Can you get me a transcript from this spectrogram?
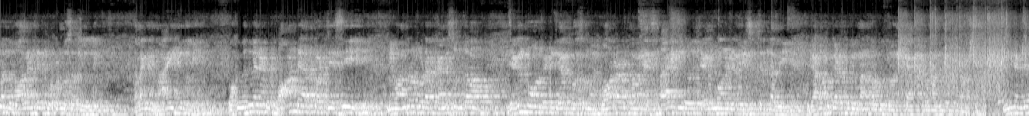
మంది వాలంటీర్ కుటుంబ సభ్యుల్ని అలాగే నాయకుల్ని ఒక విధమైన బాండ్ ఏర్పాటు చేసి మేమందరం కూడా కలిసి ఉంటాం. జగన్మోహన్ రెడ్డి గారి కోసం మేము పోరాడతాం అనే స్థాయికి ఈరోజు జగన్మోహన్ రెడ్డి గడప గడపకి మన ప్రభుత్వం కార్యక్రమాన్ని చేస్తున్నాం ఎందుకంటే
